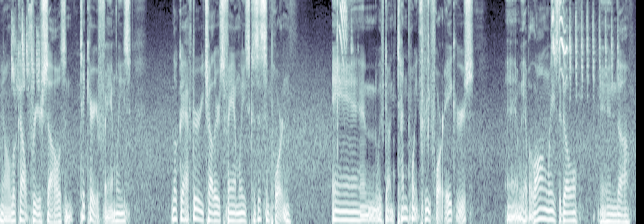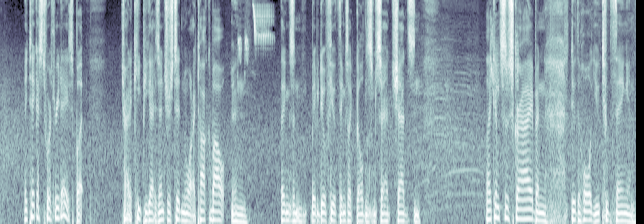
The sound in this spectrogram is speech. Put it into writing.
You know, look out for yourselves and take care of your families. Look after each other's families because it's important. And we've done 10.34 acres and we have a long ways to go. And uh, may take us two or three days but try to keep you guys interested in what i talk about and things and maybe do a few things like building some sheds and like and subscribe and do the whole youtube thing and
